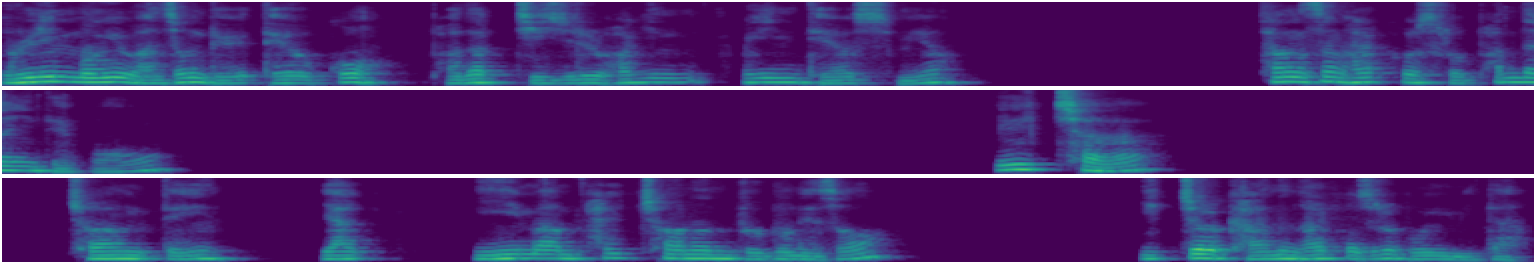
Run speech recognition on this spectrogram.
눌림목이 완성되었고 바닥 지지를 확인, 확인되었으며 상승할 것으로 판단이 되고 1차 저항대인 약 28,000원 부분에서 입절 가능할 것으로 보입니다.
